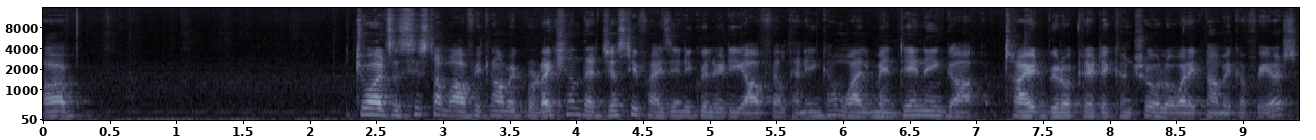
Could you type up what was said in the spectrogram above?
Uh, towards a system of economic production that justifies inequality of wealth and income while maintaining tight bureaucratic control over economic affairs.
